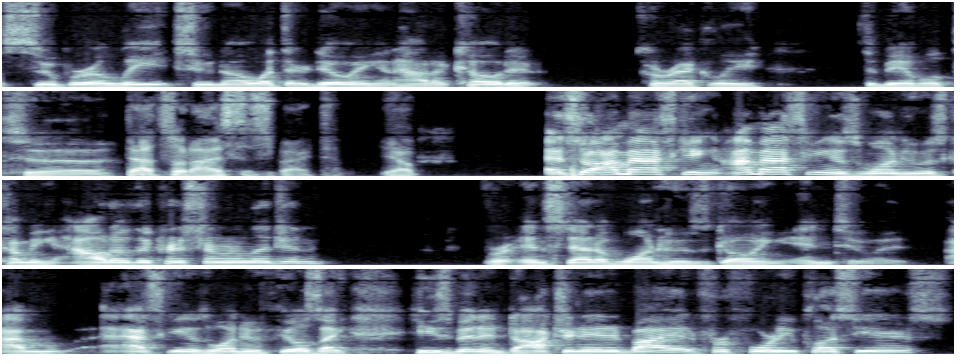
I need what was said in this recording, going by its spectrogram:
super elites who know what they're doing and how to code it correctly to be able to That's what I suspect. Yep. And so I'm asking, I'm asking as one who is coming out of the Christian religion, for instead of one who's going into it. I'm asking as one who feels like he's been indoctrinated by it for 40 plus years,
